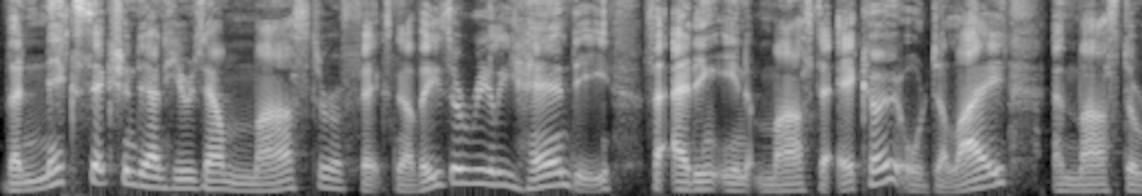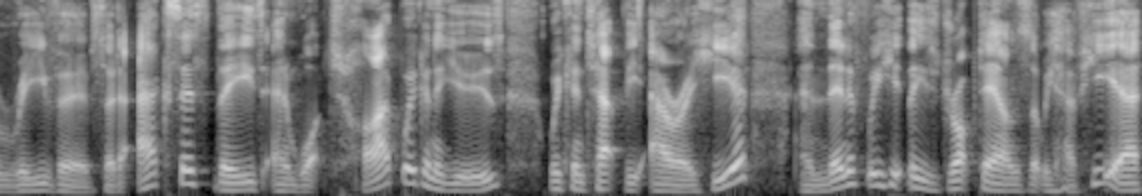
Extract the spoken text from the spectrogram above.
The next section down here is our master effects. Now these are really handy for adding in master echo or delay and master reverb. So to access these and what type we're going to use, we can tap the arrow here. And then if we hit these drop downs that we have here,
